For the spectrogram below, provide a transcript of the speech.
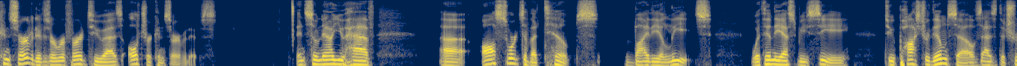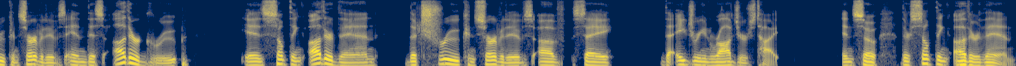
conservatives are referred to as ultra conservatives. And so now you have uh, all sorts of attempts by the elites within the SBC to posture themselves as the true conservatives, and this other group is something other than the true conservatives of, say, the Adrian Rogers type. And so there's something other than.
